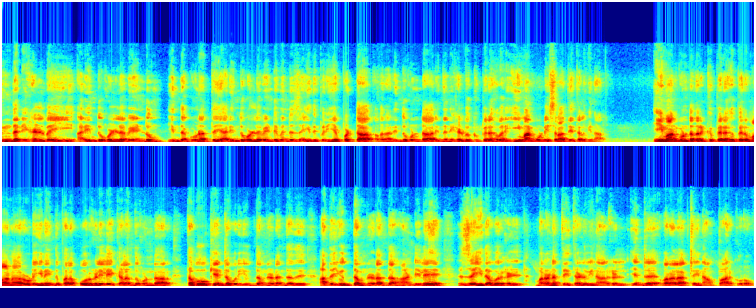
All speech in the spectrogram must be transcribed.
இந்த நிகழ்வை அறிந்து கொள்ள வேண்டும். இந்த குணத்தை அறிந்து கொள்ள வேண்டும் என்று ஜெயிது பிரியப்பட்டார். அவர் அறிந்து கொண்டார். இந்த நிகழ்வுக்கு பிறகு அவர் ஈமான் கொண்டு இஸ்லாத்தை தழுவினார். ஈமான் கொண்டதற்கு பிறகு பெருமானாரோடு இணைந்து பல போர்களிலே கலந்து கொண்டார். தபோக் என்ற ஒரு யுத்தம் நடந்தது. அந்த யுத்தம் நடந்த ஆண்டிலே ஜெயித் அவர்கள் மரணத்தை தழுவினார்கள் என்ற வரலாற்றை நாம் பார்க்கிறோம்.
